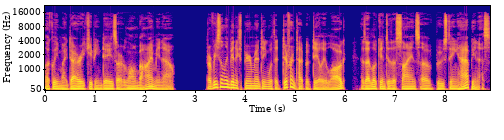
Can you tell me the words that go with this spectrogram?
Luckily, my diary keeping days are long behind me now. But I've recently been experimenting with a different type of daily log as I look into the science of boosting happiness.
